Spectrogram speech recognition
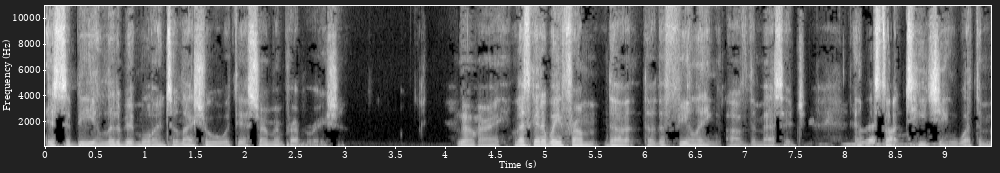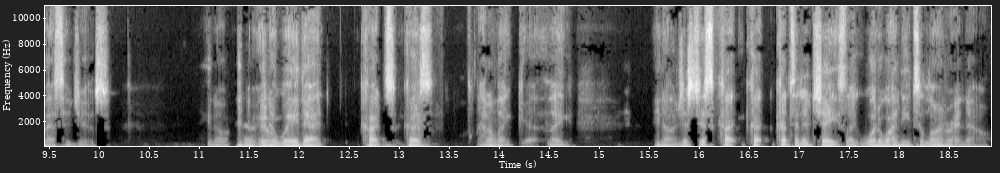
is to be a little bit more intellectual with their sermon preparation. All right. Let's get away from the, the, the feeling of the message, and let's start teaching what the message is. You know, in a, in a way that cuts because I don't like uh, like you know just just cut cut cut to the chase. Like, what do I need to learn right now?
